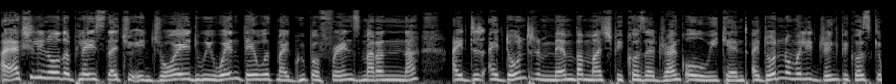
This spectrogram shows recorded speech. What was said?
I actually know the place that you enjoyed. We went there with my group of friends, Maranna. I did, I don't remember much because I drank all weekend. I don't normally drink because ke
